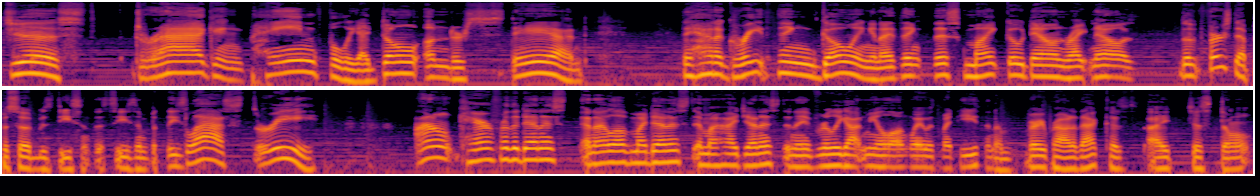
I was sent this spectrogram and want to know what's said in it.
just dragging painfully. I don't understand. They had a great thing going, and I think this might go down right now. As the first episode was decent this season, but these last three, I don't care for the dentist, and I love my dentist and my hygienist, and they've really gotten me a long way with my teeth, and I'm very proud of that because I just don't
